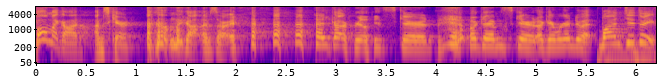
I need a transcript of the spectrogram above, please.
Oh my god. I'm scared. oh my god. I'm sorry. I got really scared. Okay, I'm scared. Okay, we're gonna do it. One, two, three.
